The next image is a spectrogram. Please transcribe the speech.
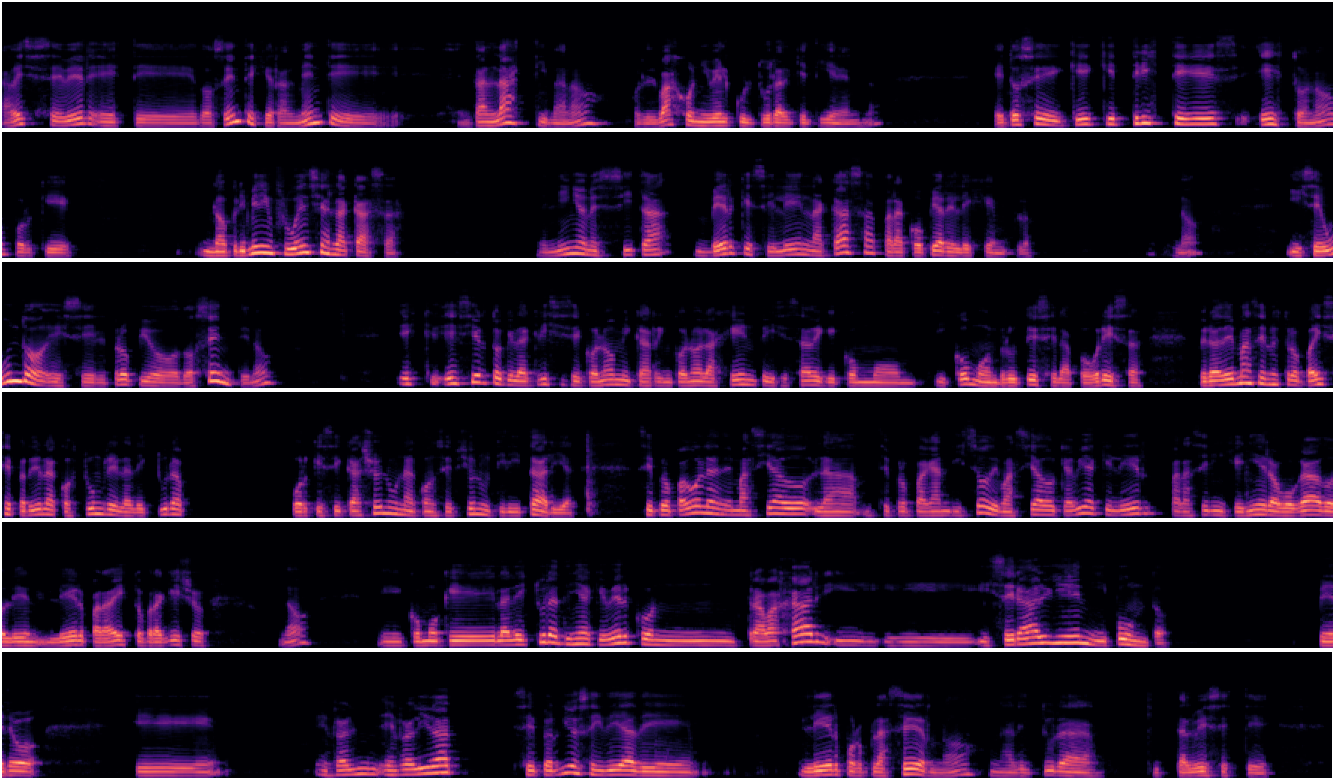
a veces se ven este, docentes que realmente dan lástima, ¿no? Por el bajo nivel cultural que tienen, ¿no? Entonces, qué, qué triste es esto, ¿no? Porque la primera influencia es la casa. El niño necesita ver que se lee en la casa para copiar el ejemplo, ¿no? Y segundo es el propio docente, ¿no? Es, cierto que la crisis económica arrinconó a la gente y se sabe que como y cómo embrutece la pobreza, Pero además en nuestro país se perdió la costumbre de la lectura porque se cayó en una concepción utilitaria. Se propagó la demasiado, se propagandizó demasiado que había que leer para ser ingeniero, abogado, leer, para esto, para aquello, ¿no? como que la lectura tenía que ver con trabajar y, ser alguien y punto. Pero eh, en, en, realidad se perdió esa idea de leer por placer, ¿no? Una lectura que tal vez este,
